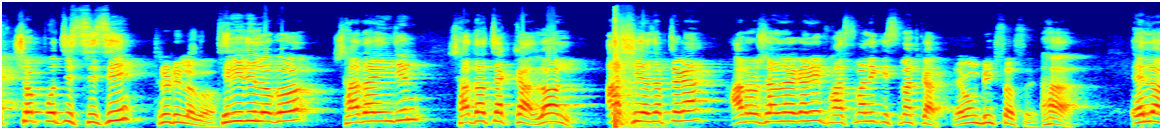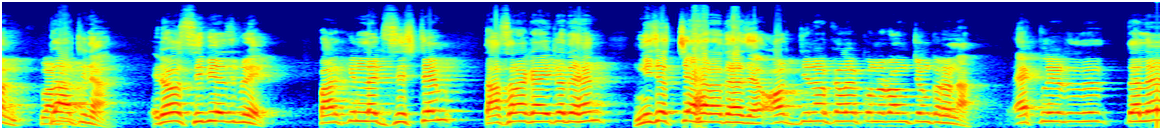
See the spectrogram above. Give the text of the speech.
একশো পঁচিশ CC three D logo three D logo সাদা ইঞ্জিন সাদা চাক্কা। লন আশি হাজার টাকা। আঠারো সালের গাড়ি ফার্স্ট মালিক স্মার্ট কার্ড এবং ডিক্স আছে। হ্যাঁ এলন প্লাটিনা এটা CBS brake parking light system তাছাড়া গাড়িটা দেখেন নিজের চেহারা দেখা যায়। অরিজিনাল কালার কোনো রং চং করে না। এক লিটার তেলে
